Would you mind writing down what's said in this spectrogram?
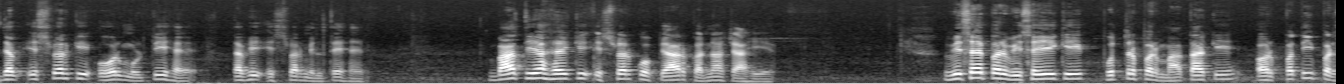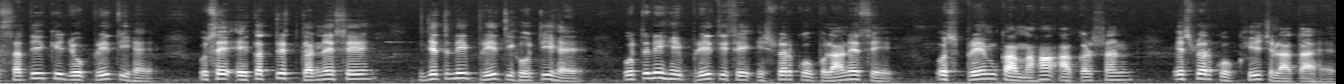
जब ईश्वर की ओर मुड़ती है, तभी ईश्वर मिलते हैं। बात यह है कि ईश्वर को प्यार करना चाहिए। विषय पर विषयी की, पुत्र पर माता की और पति पर सती की जो प्रीति है, उसे एकत्रित करने से जितनी प्रीति होती है, उतनी ही प्रीति से ईश्वर को बुलाने से उस प्रेम का महा आकर्षण ईश्वर को खींच लाता है।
